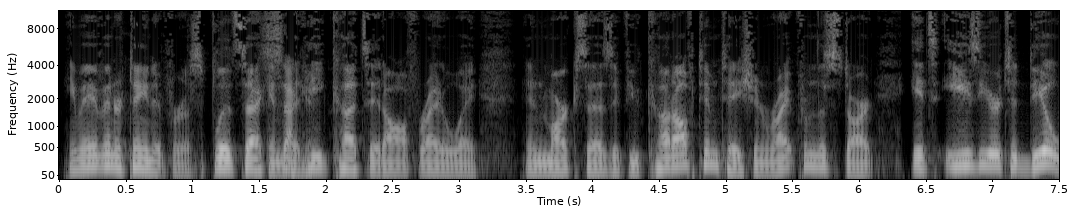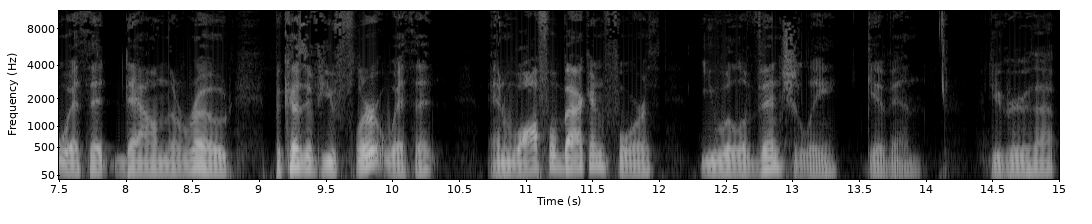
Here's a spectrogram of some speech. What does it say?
he may have entertained it for a split second, but he cuts it off right away." And Mark says, "If you cut off temptation right from the start, it's easier to deal with it down the road because if you flirt with it and waffle back and forth, you will eventually give in." Do you agree with that?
